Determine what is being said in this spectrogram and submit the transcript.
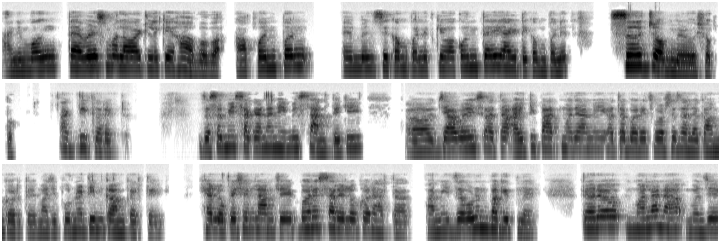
आणि मग त्यावेळेस मला वाटलं की हा बाबा आपण पण एम एन सी कंपनीत किंवा कोणत्याही आय टी कंपनीत सहज जॉब मिळवू शकतो. अगदी करेक्ट जसं मी सगळ्यांना नेहमीच सांगते की अ, ज्यावेळेस आता आय टी पार्कमध्ये आम्ही आता बरेच वर्ष झालं काम करतोय माझी पूर्ण टीम काम करते. ह्या लोकेशनला आमचे बरेच सारे लोक राहतात आम्ही जवळून बघितलंय. तर अ, मला ना म्हणजे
